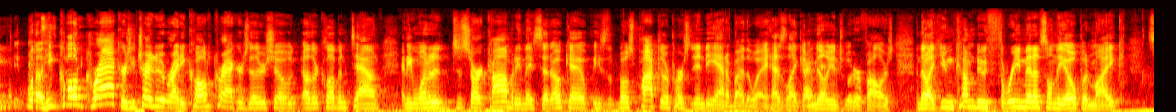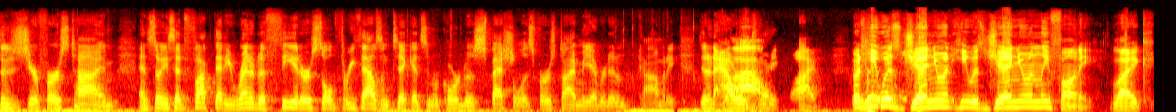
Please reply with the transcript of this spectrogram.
Well, he, well, he called Crackers. He tried to do it right. He called Crackers, the other show, other club in town, and he wanted to start comedy. And they said, okay, he's the most popular person in Indiana, by the way, has like a million Twitter followers. And they're like, you can come do three minutes on the open mic since it's your first time. And so he said, fuck that. He rented a theater, sold 3,000 tickets, and recorded a special his first time he ever did a comedy. Did an hour Wow. and 25. But he was genuine. He was genuinely funny. Like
